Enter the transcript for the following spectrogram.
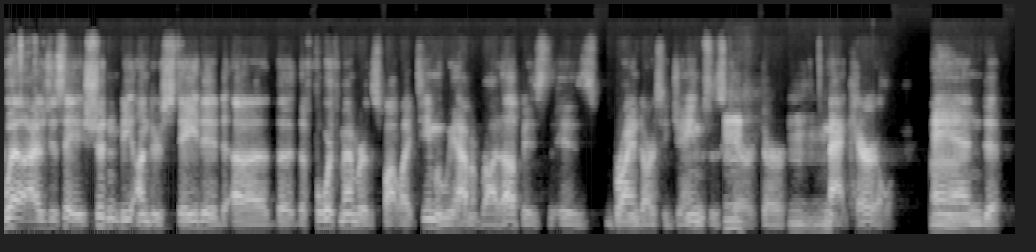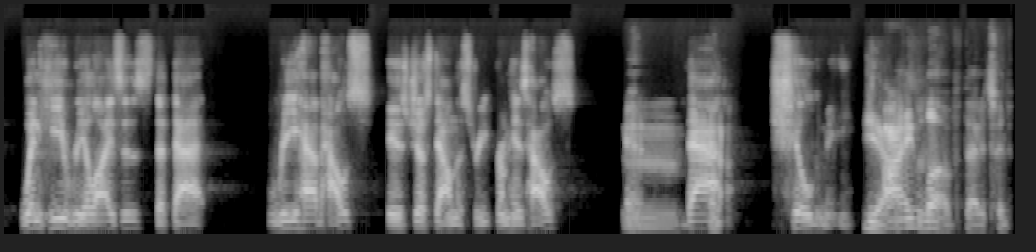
Well, I was just saying it shouldn't be understated. Uh, the the fourth member of the Spotlight team who we haven't brought up is is Brian Darcy James's Mm. character Mm-hmm. Matt Carroll, Mhm. and when he realizes that that rehab house is just down the street from his house, And- Mm, that And chilled me. Yeah. I love that it's an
